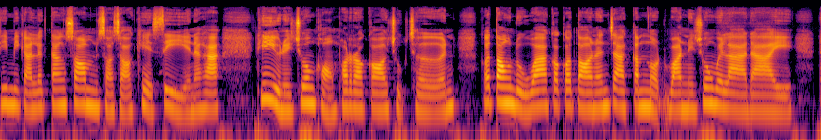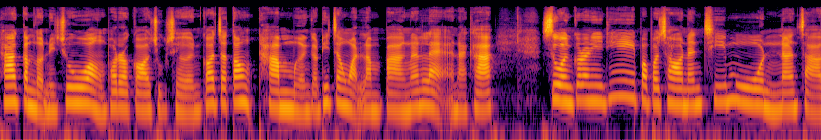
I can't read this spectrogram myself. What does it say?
ที่มีการเลือกตั้งซ่อมสสเขต4นะคะที่อยู่ในช่วงของพรกฉุกเฉิน ก็ต้องดูว่ากกตนั้นจะกำหนดวันในช่วงเวลาใด ถ้ากำหนดในช่วงพรกฉุกเฉินก็จะต้องทำเหมือนกับที่จังหวัดลำปางนั่นแหละนะคะ ส่วนกรณีที่ปปชนั้นชี้มูล นางสาว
